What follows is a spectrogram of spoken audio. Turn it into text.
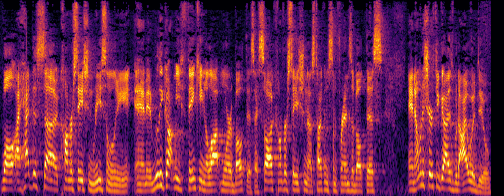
Well, I had this uh, conversation recently, and it really got me thinking a lot more about this. I saw a conversation, I was talking to some friends about this, and I want to share with you guys what I would do.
